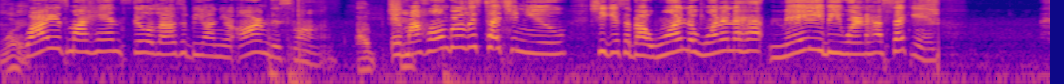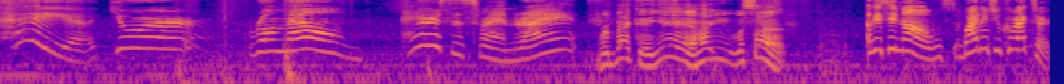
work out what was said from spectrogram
What? Why is my hand still allowed to be on your arm this long? I, If my homegirl is touching you, she gets about one to one and a half, maybe one and a half seconds. Hey, you're Romel Paris's friend, right? Rebecca, yeah. How you? What's up? Okay, see, no. Why didn't you correct her?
